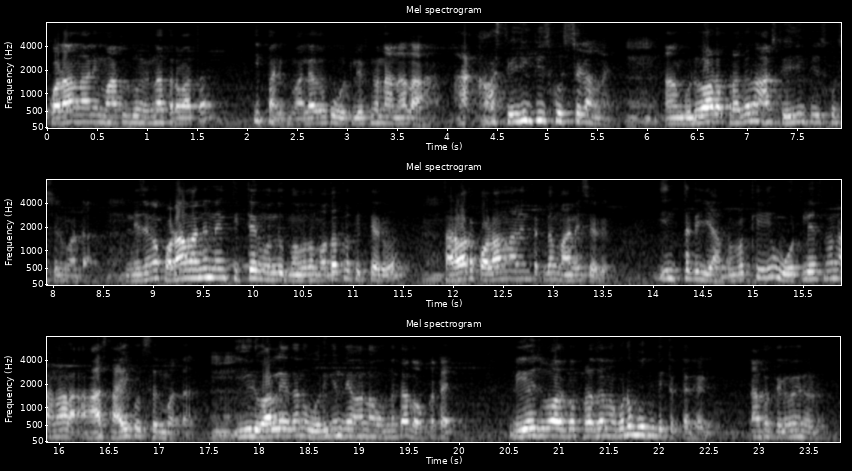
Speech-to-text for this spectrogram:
కొడాలి నాని మాటలు విన్న తర్వాత ఈ పనికి మళ్ళీ అదొక ఓట్లు వేసుకున్నాను అనాలా? ఆ- స్టేజ్కి తీసుకొచ్చాడు అన్నయ్య. గుడివాడ ప్రజలు ఆ స్టేజ్కి తీసుకొచ్చారన్నమాట. నిజంగా కొడాలని నేను తిట్టారు ముందు మొద- మొదట్లో తిట్టారు. తర్వాత కొడాలని తిట్టడం మానేశాడు ఇంతటి ఎదవకి ఓట్లు వేసుకొని అనాలి? ఆ స్థాయికి ఉమ్. వీడి వల్ల ఏదైనా ఒరిగింది ఏమన్నా ఉందంటే అది ఒక్కటే. నియోజకవర్గ ప్రజలను కూడా బూతులు తిట్టేస్తాడు వాడు. అంత తెలివైనడు.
